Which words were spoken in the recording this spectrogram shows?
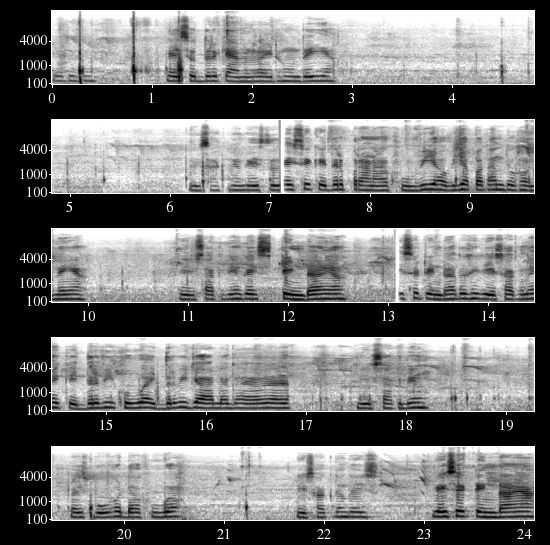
ਇਹ ਤੁਸੀਂ ਗਾਇਸ ਉਧਰ ਕੈਮਲ ਰਾਈਡ ਹੁੰਦੇ ਹੀ ਆ। ਦੇਖ ਸਕਦੇ ਹੋ ਗਾਇਸ ਗਾਇਸ ਇੱਕ ਇੱਧਰ ਪੁਰਾਣਾ ਖੂਹ ਵੀ ਆ, ਉਹ ਵੀ ਆਪਾਂ ਤੁਹਾਨੂੰ ਦਿਖਾਉਂਦੇ ਆ ਦੇਖ ਸਕਦੇ ਹੋ ਗਾਇਸ ਟਿੰਡਾ ਆ। ਇਸ ਟਿੰਡਾ ਤੁਸੀਂ ਦੇਖ ਸਕਦੇ ਹੋ, ਇੱਕ ਇੱਧਰ ਵੀ ਖੂਹ ਆ, ਇੱਧਰ ਵੀ ਜਾਲ ਲਗਾਇਆ ਹੋਇਆ ਆ। ਦੇਖ ਸਕਦੇ ਹੋ। ਗਾਇਸ ਬਹੁਤ ਵੱਡਾ ਖੂਹ ਆ। ਦੇਖ ਸਕਦੇ ਹੋ ਗਾਇਸ ਗਾਇਸ ਇਹ ਟਿੰਡਾ ਆ,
